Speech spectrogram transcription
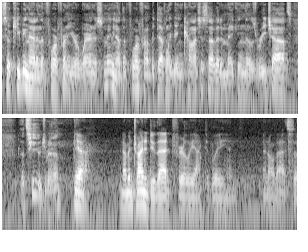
So keeping that in the forefront of your awareness, maybe not the forefront, but definitely being conscious of it and making those reach outs, that's huge, man. Yeah, and I've been trying to do that fairly actively and and all that. So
